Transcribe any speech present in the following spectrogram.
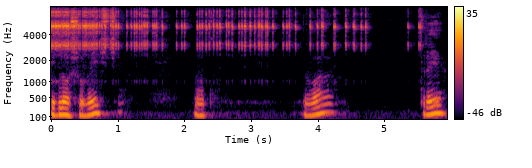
підношу вище. От. 2, 3.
